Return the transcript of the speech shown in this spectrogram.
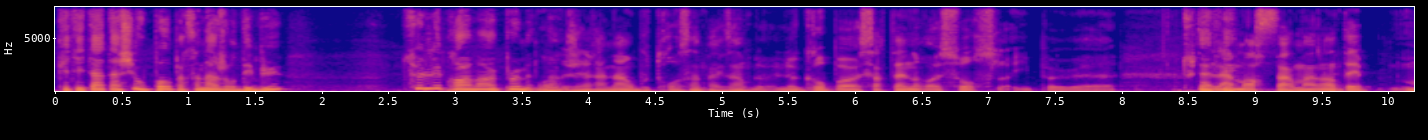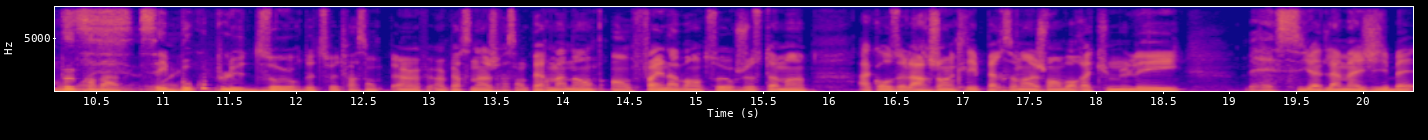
que tu étais attaché ou pas au personnage au début, tu l'es probablement un peu maintenant. Généralement, au bout de trois ans, par exemple, le, groupe a certaines ressources. Il peut. euh, Tout à fait. la mort permanente est Peu probable. C'est ouais. beaucoup plus dur de tuer de façon, un, un personnage de façon permanente en fin d'aventure, justement, à cause de l'argent que les personnages vont avoir accumulé. Ben, s'il y a de la magie, ben,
